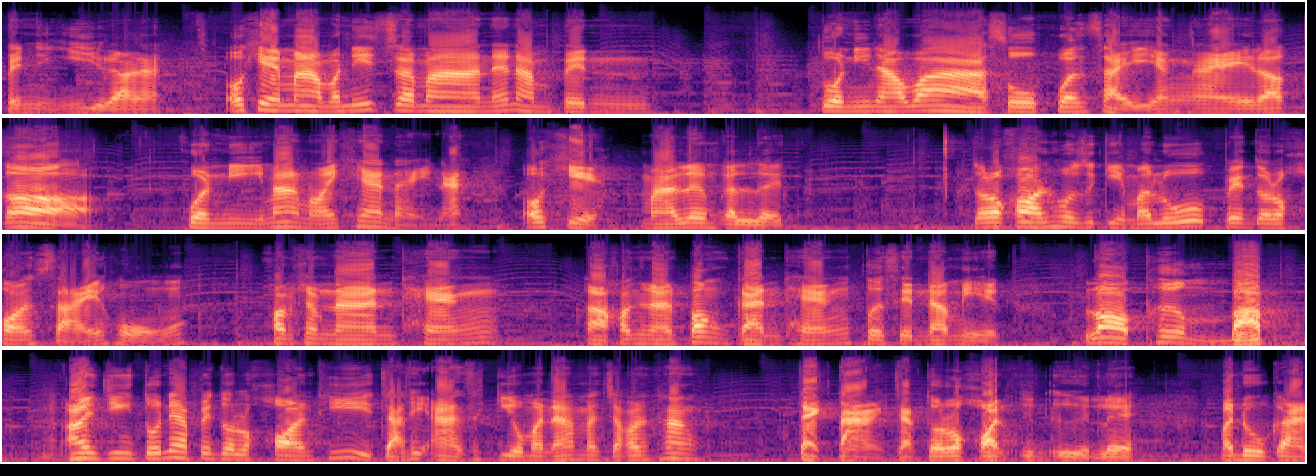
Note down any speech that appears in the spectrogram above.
เป็นอย่างนี้อยู่แล้วนะ โอเคมาวันนี้จะมาแนะนำเป็น ตัวนี้นะว่าโซควรใส่ยังไงแล้วก็ควรมีมากน้อยแค่ไหนนะ โอเค มาเริ่มกันเลย ตัวละครโฮซุกิมารุเป็นตัวละครสายหง ความชำนาญแท้งอ่าความชำนาญป้องกันแท้งเปอร์เซ็นต์ดาเมจรอบเพิ่มบัฟเอาจริงๆตัวเนี้ยเป็นตัวละครที่จากที่อ่านสกิลมานะ มันจะค่อนข้างแตกต่างจากตัวละครอื่นๆเลย มาดูกัน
